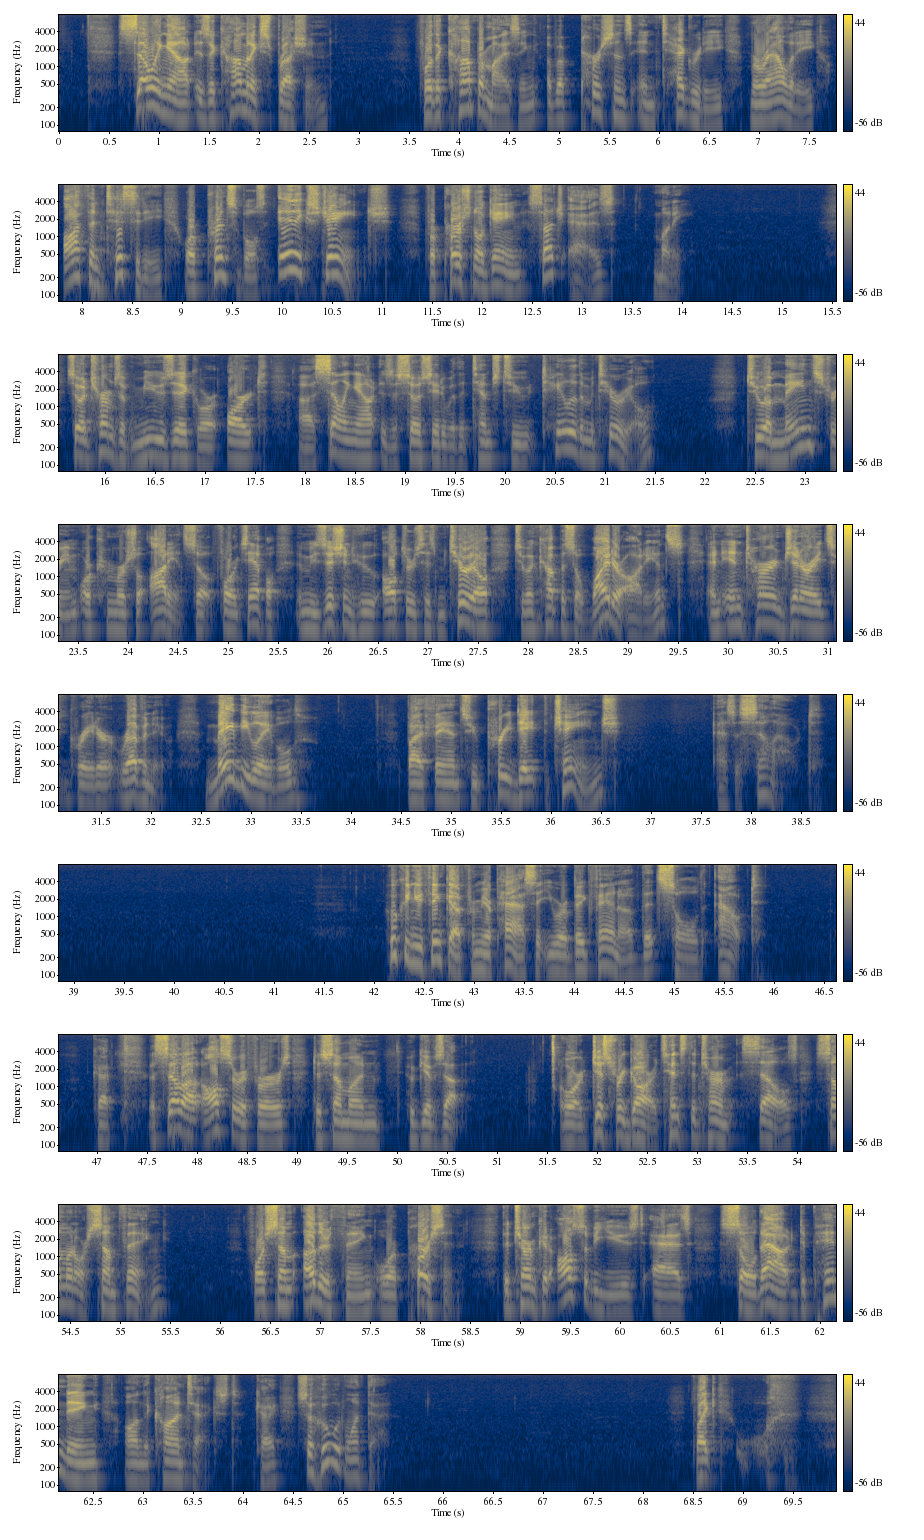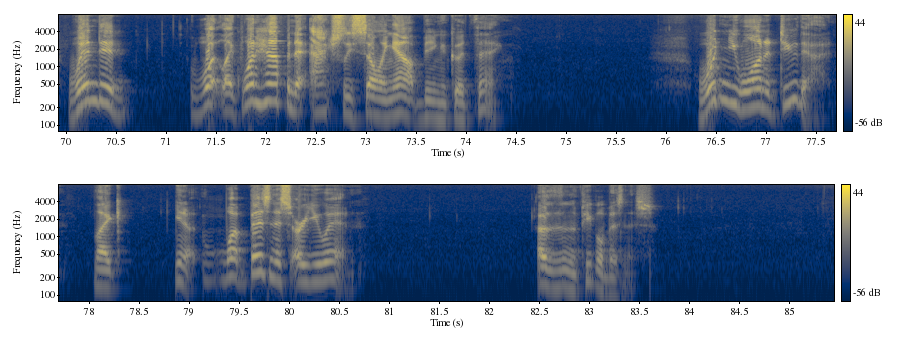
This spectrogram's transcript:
selling out is a common expression for the compromising of a person's integrity, morality, authenticity, or principles in exchange for personal gain, such as money. So, in terms of music or art, uh, selling out is associated with attempts to tailor the material to a mainstream or commercial audience. So, for example, a musician who alters his material to encompass a wider audience and in turn generates greater revenue may be labeled by fans who predate the change as a sellout. Who can you think of from your past that you were a big fan of that sold out? Okay. A sellout also refers to someone who gives up or disregards, hence the term sells someone or something for some other thing or person. The term could also be used as sold out depending on the context. Okay. So who would want that? Like, when did what like what happened to actually selling out being a good thing? Wouldn't you want to do that? Like, you know, what business are you in? Other than the people business.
